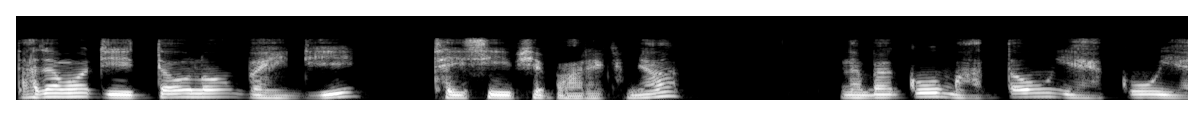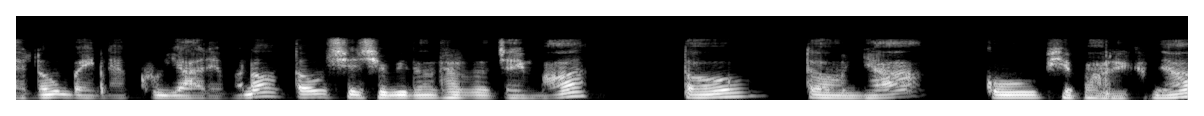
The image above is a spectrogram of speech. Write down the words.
ဒါကြောင့်မို့ဒီ3လုံးပိန်ဒီထိပ်စီးဖြစ်ပါတယ်ခင်ဗျာနံပါတ်9မှာ3ရယ်9ရယ်လုံးပိန်နဲ့ခုရတယ်ပေါ့နော်388ပြီးတော့နောက်ထပ်တစ်ကြိမ်မှာ3 3ည9ဖြစ်ပါတယ်ခင်ဗျာ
